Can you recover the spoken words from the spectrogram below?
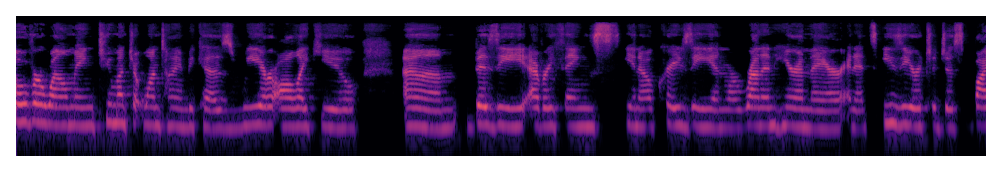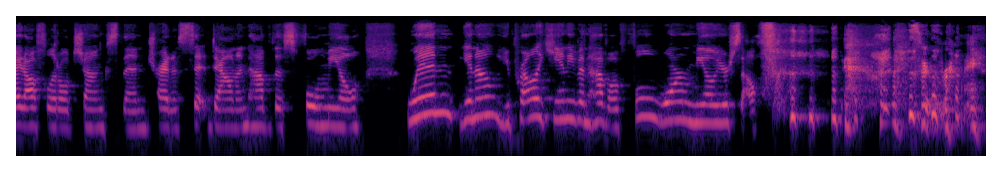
overwhelming too much at one time because we are all like you um, busy, everything's, you know, crazy and we're running here and there. And it's easier to just bite off little chunks than try to sit down and have this full meal when, you know, you probably can't even have a full warm meal yourself. right.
